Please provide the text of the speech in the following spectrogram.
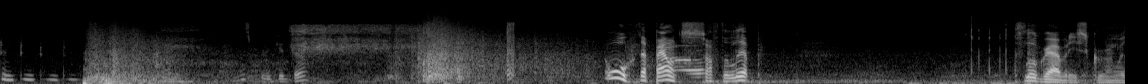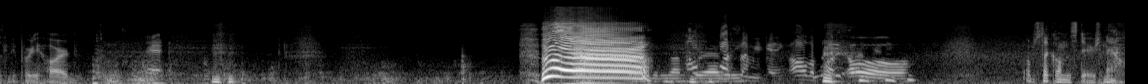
Dun, dun, dun, dun. That's pretty good, though. Oh, that bounce off the lip. This low gravity's screwing with me pretty hard. Eh! Get it on all the pucks. I'm getting. All the pucks. Oh, I'm stuck on the stairs now.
